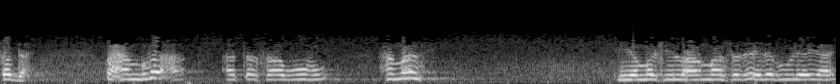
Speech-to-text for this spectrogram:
Saddex waxaa mubaaxa atasaawubu hamaansi iyo markii la hamaansada edab uu leeyahay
